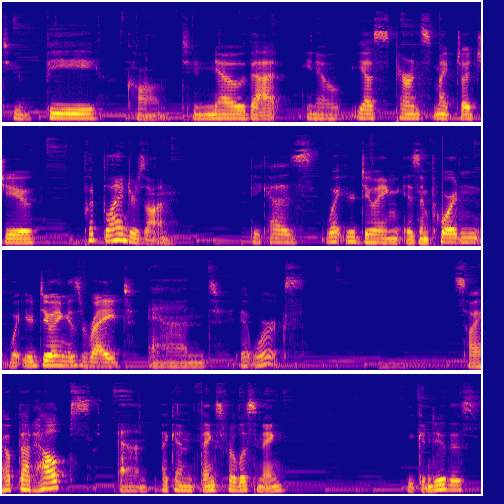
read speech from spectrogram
to be calm, to know that, you know, yes, parents might judge you. Put blinders on because what you're doing is important, what you're doing is right, and it works. So I hope that helps. And again, thanks for listening. We can do this.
